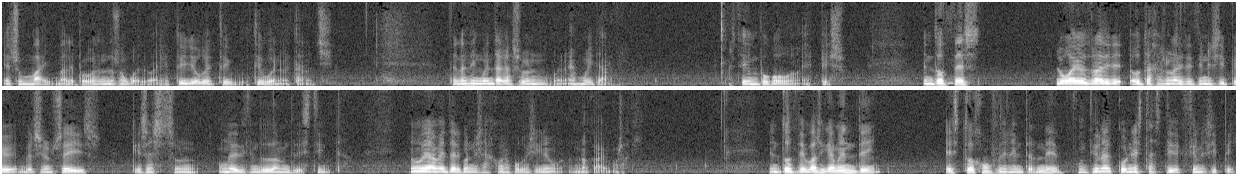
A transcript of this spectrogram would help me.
es un byte, ¿vale? Por lo tanto son 4 bytes. Estoy yo que estoy, estoy bueno esta noche. Tened en cuenta que son, bueno, es muy tarde. Estoy un poco espeso. Entonces, luego hay otra, otras que son las direcciones IP versión 6, que esas son una dirección totalmente distinta. No me voy a meter con esas cosas porque si no, no cabemos aquí. Entonces, básicamente, esto es como funciona Internet. Funciona con estas direcciones IP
